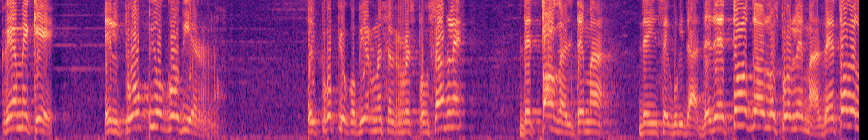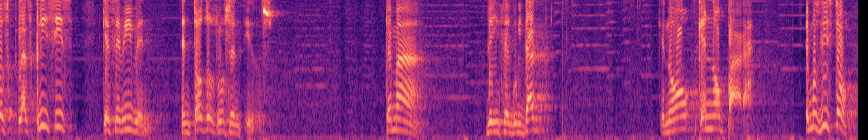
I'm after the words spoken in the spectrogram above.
créame que el propio gobierno, el propio gobierno es el responsable de todo el tema de inseguridad, de, todos los problemas, de todas las crisis que se viven en todos los sentidos. Tema de inseguridad que no, que no para. Hemos visto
